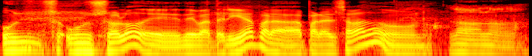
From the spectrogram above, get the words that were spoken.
¿Un, so- un solo de, de batería para, para el sábado o no? No, no, no.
